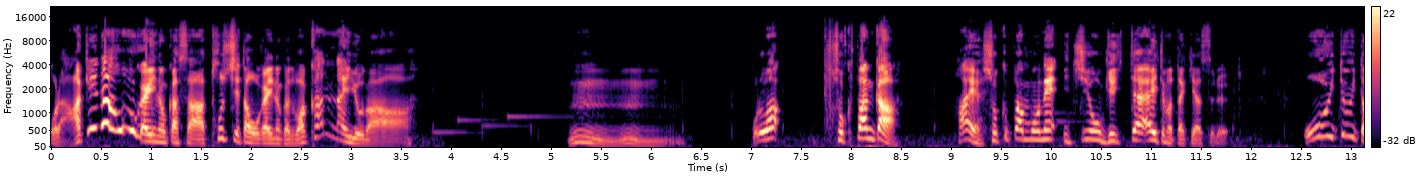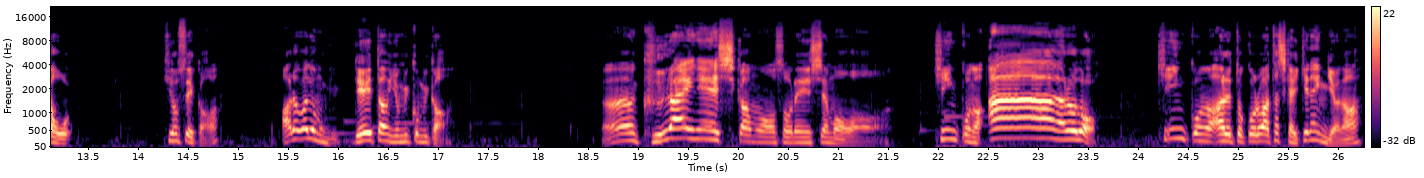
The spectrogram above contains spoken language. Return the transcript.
これ開けた方がいいのかさ、閉じてた方がいいのかわかんないよな。うんうん。これは食パンか。はい、食パンもね、一応撃退アイテムだった気がする。置いといたお、気のせいか？あれはでもデータの読み込みか。うーん、暗いね。しかも、それにしても。金庫の、あー、なるほど。金庫のあるところは確か行けないんだよな。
